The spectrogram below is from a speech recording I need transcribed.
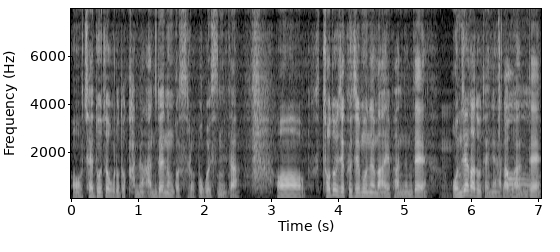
어, 제도적으로도 가면 안 되는 것으로 보고 있습니다. 어, 저도 이제 그 질문을 많이 받는데 언제 가도 되냐라고 어. 하는데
